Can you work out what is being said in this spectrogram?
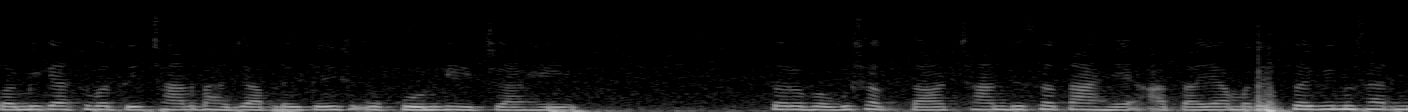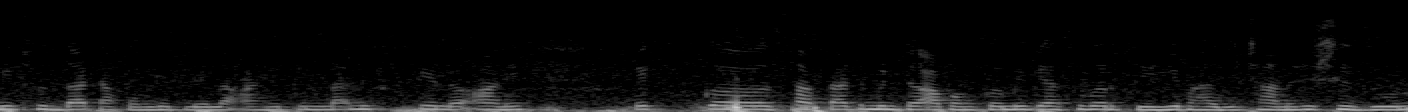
कमी गॅसवरती छान भाजी आपल्या इथे उकळून घ्यायची आहे. तर बघू शकता छान दिसत आहे. आता यामध्ये चवीनुसार मीठसुद्धा टाकून घेतलेलं आहे. पुन्हा मिक्स केलं आणि एक सात आठ मिनटं आपण कमी गॅसवरती ही भाजी छान अशी शिजवून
